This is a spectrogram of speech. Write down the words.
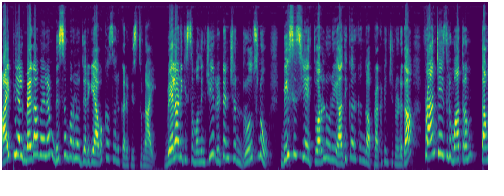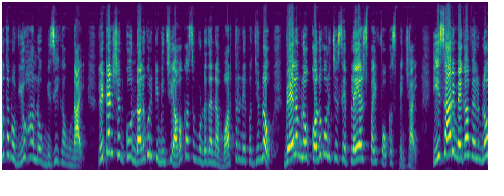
ఐపీఎల్ మెగా వేలం డిసెంబర్లో జరిగే అవకాశాలు కనిపిస్తున్నాయి. వేలానికి సంబంధించి రిటెన్షన్ రూల్స్ను బీసీసీఐ త్వరలోనే అధికారికంగా ప్రకటించనుండగా ఫ్రాంచైజీలు మాత్రం తమ తమ వ్యూహాల్లో బిజీగా ఉన్నాయి. రిటెన్షన్కు నలుగురికి మించి అవకాశం ఉండదన్న వార్తల నేపథ్యంలో వేలంలో కొనుగోలు చేసే ప్లేయర్స్ పై ఫోకస్ పెంచాయి. ఈసారి మెగా వేలంలో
